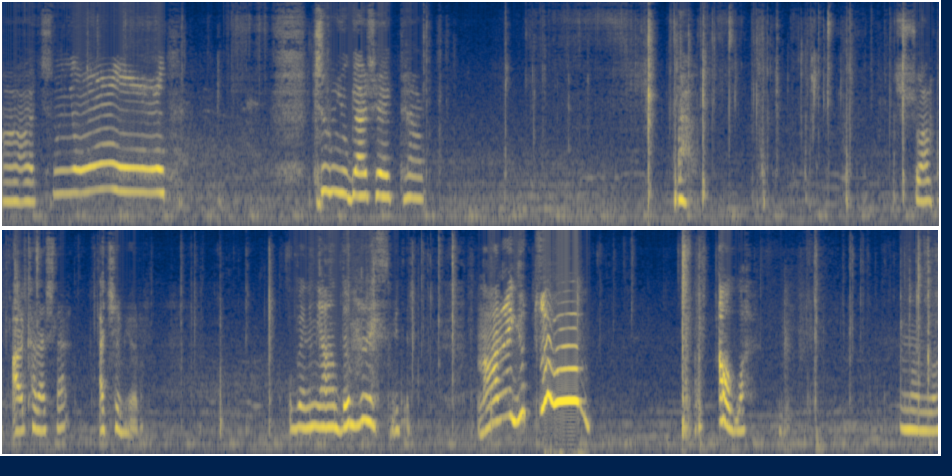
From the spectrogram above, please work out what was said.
Aa, açılmıyor. Açılmıyor gerçekten. Şu an arkadaşlar açamıyorum. Bu benim yandığım resmidir. Nane yuttum. Allah. Allah.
